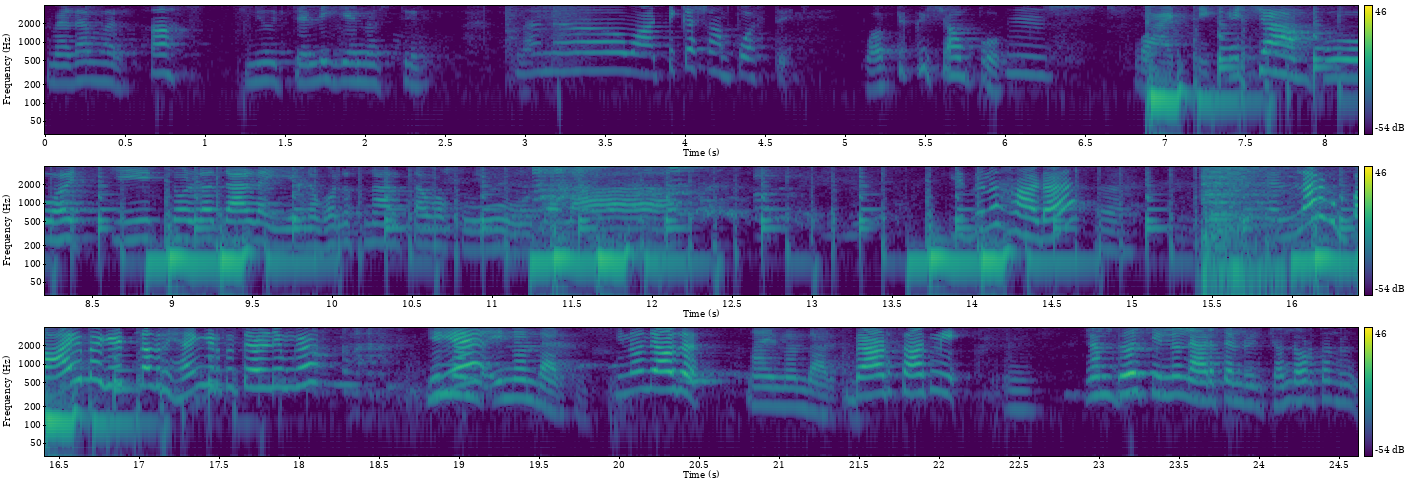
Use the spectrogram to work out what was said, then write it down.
ಮೇಡಮ್ ಅವ್ರ ಹಾ. ನೀವು ತಲೆಗೆ ಏನು ಹಚ್ತೀರಿ ನಾನು ವಾಟಿಕ ಶಾಂಪು ಹಚ್ತೀನಿ ವಾಟಿಕ ಶಾಂಪು? ವಾಟಿಕ ಶಾಂಪು ಹಚ್ಚಿ ತೊಳೆದಾಳ ಏನು ಹೊಲಸ್ನಾರ್ತಾವ ಕೂದಲ ಇದನ್ನ ಹಾಡ. ಎಲ್ಲಾರ್ಗು ಬಾಯಿ ಮ್ಯಾಗ ಇಟ್ಟಂದ್ರ ಹೆಂಗ್ ಇರ್ತೈತೆ ಹೇಳಿ ನಿಮ್ಗೆ? ಇನ್ನೊಂದು ಇನ್ನೊಂದು ಆಡ್ತೀನಿ ಇನ್ನೊಂದು ಯಾವ್ದು? ನಾ ಇನ್ನೊಂದು ಆಡ್ತೀನಿ ಬ್ಯಾಡ್ ಸಾಕ್ ನೀ ನಮ್ಮ ದೋಸ್ತ ಇನ್ನೊಂದು ಆಡ್ತಾನೆ ರೀ ಚಂದ ಆಡ್ತಾನೆ ರೀ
